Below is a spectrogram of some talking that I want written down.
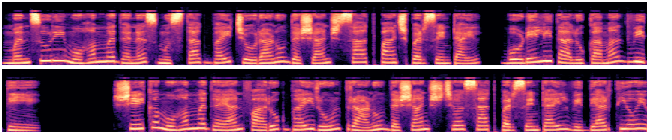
મંસૂરી મોહમ્મદ અનસ મુસ્તાકભાઈ ચોરાણું દશાંશ સાત પાંચ પર્સેન્ટાઇલ બોડેલી તાલુકામાં દ્વિતીય. શેખ મોહમ્મદ હયાન ફારૂકભાઈ ઋણ ત્રાણું દશાંશ છ સાત પર્સેન્ટાઇલ વિદ્યાર્થીઓએ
